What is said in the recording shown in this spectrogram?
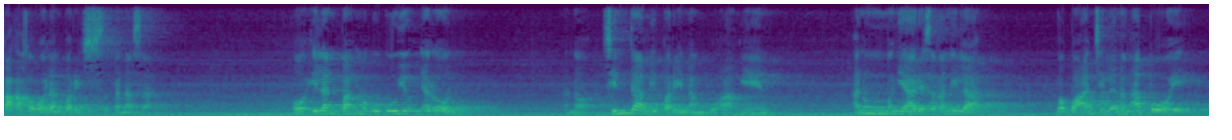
pakakawalan pa rin si Satanas ah. O ilan pa ang maguguyo niya ron? Ano, sindami pa rin ang buhangin. Anong mangyari sa kanila? Babaan sila ng apoy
